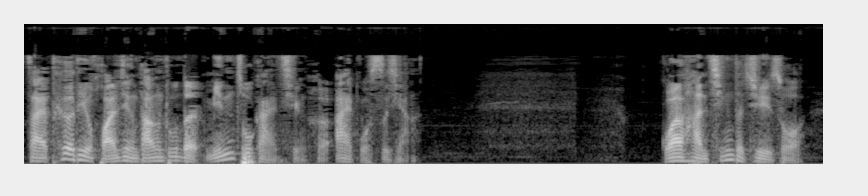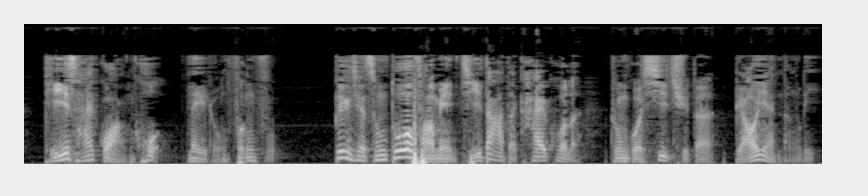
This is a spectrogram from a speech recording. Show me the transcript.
在特定环境当中的民族感情和爱国思想。关汉卿的剧作题材广阔，内容丰富，并且从多方面极大的开阔了中国戏曲的表演能力。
